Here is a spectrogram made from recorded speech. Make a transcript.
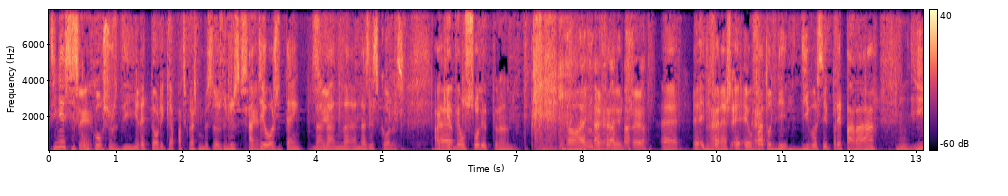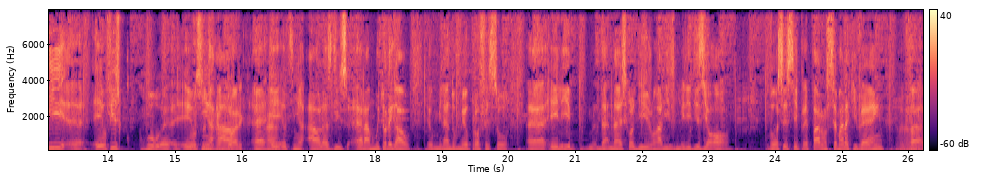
tinha esses Sim. concursos de retórica, particularmente nos Estados Unidos, Sim. até hoje tem na- na- na- nas escolas. Aqui Ah, tem um soletrando. Não, aí é diferente. É, é, diferente. É, é o fato de, de você preparar e eh, eu fiz eu Curso tinha a- é, É. eu tinha aulas disso. Era muito legal. Eu me lembro do meu professor. eh, ele na escola de jornalismo, ele dizia, ó, vocês se preparam, semana que vem va-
